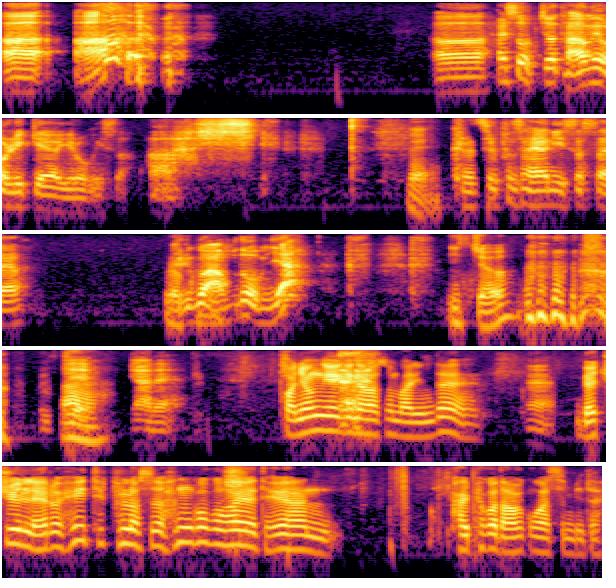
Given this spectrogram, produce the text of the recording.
아 아? 아, 할 수 없죠. 다음에 올릴게요. 이러고 있어. 아, 씨. 네. 그런 슬픈 사연이 있었어요. 그리고 그렇군요. 아무도 없냐? 있죠. 있지. 아. 미안해. 번역 얘기 나와서 말인데 네. 몇 주일 내로 헤이트 플러스 한국어에 대한 발표가 나올 것 같습니다.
